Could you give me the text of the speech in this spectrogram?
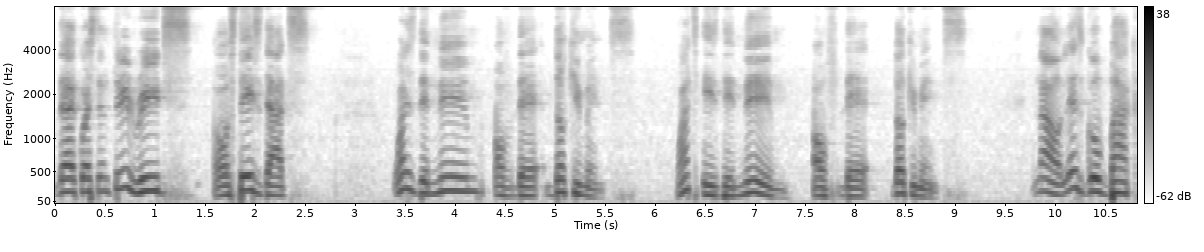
The question three reads or states that what is the name of the document? What is the name of the document? Now let's go back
